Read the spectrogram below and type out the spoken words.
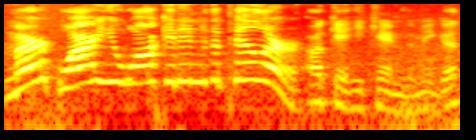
Merc, why are you walking into the pillar? Okay, he came to me. Good.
